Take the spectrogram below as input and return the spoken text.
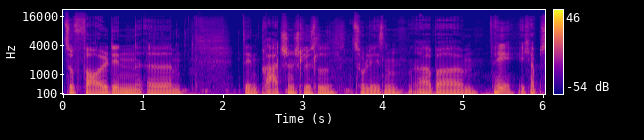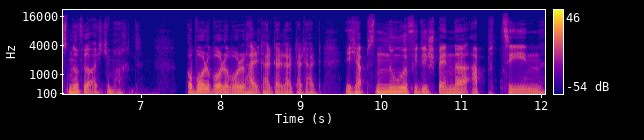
zu faul, den, ähm, den Bratschenschlüssel zu lesen. Aber ähm, hey, ich habe es nur für euch gemacht. Obwohl, obwohl, obwohl, halt, halt, halt, halt, halt, halt. Ich habe es nur für die Spender ab 10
